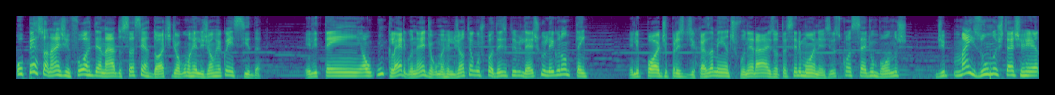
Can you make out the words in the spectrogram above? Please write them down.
O personagem foi ordenado sacerdote de alguma religião reconhecida. Ele tem algum clérigo, né, de alguma religião, tem alguns poderes e privilégios que o leigo não tem. Ele pode presidir casamentos, funerais, outras cerimônias. Isso concede um bônus de mais um nos testes, rea...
